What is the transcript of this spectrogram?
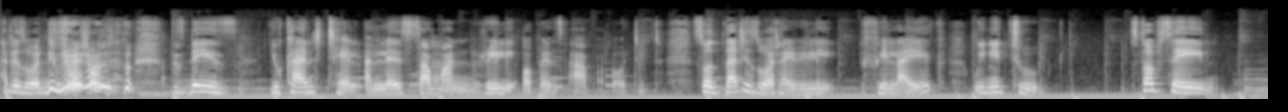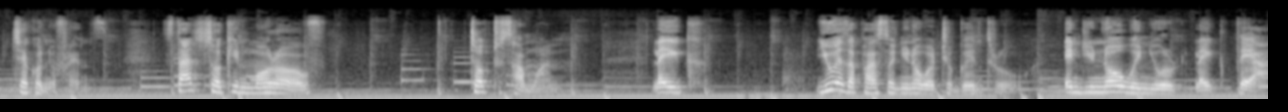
That is what depression these days you can't tell unless someone really opens up about it. So that is what i really feel like. We need to stop saying check on your friends. Start talking more of talk to someone like you as a person you know what you're going through. And you know when you're like there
